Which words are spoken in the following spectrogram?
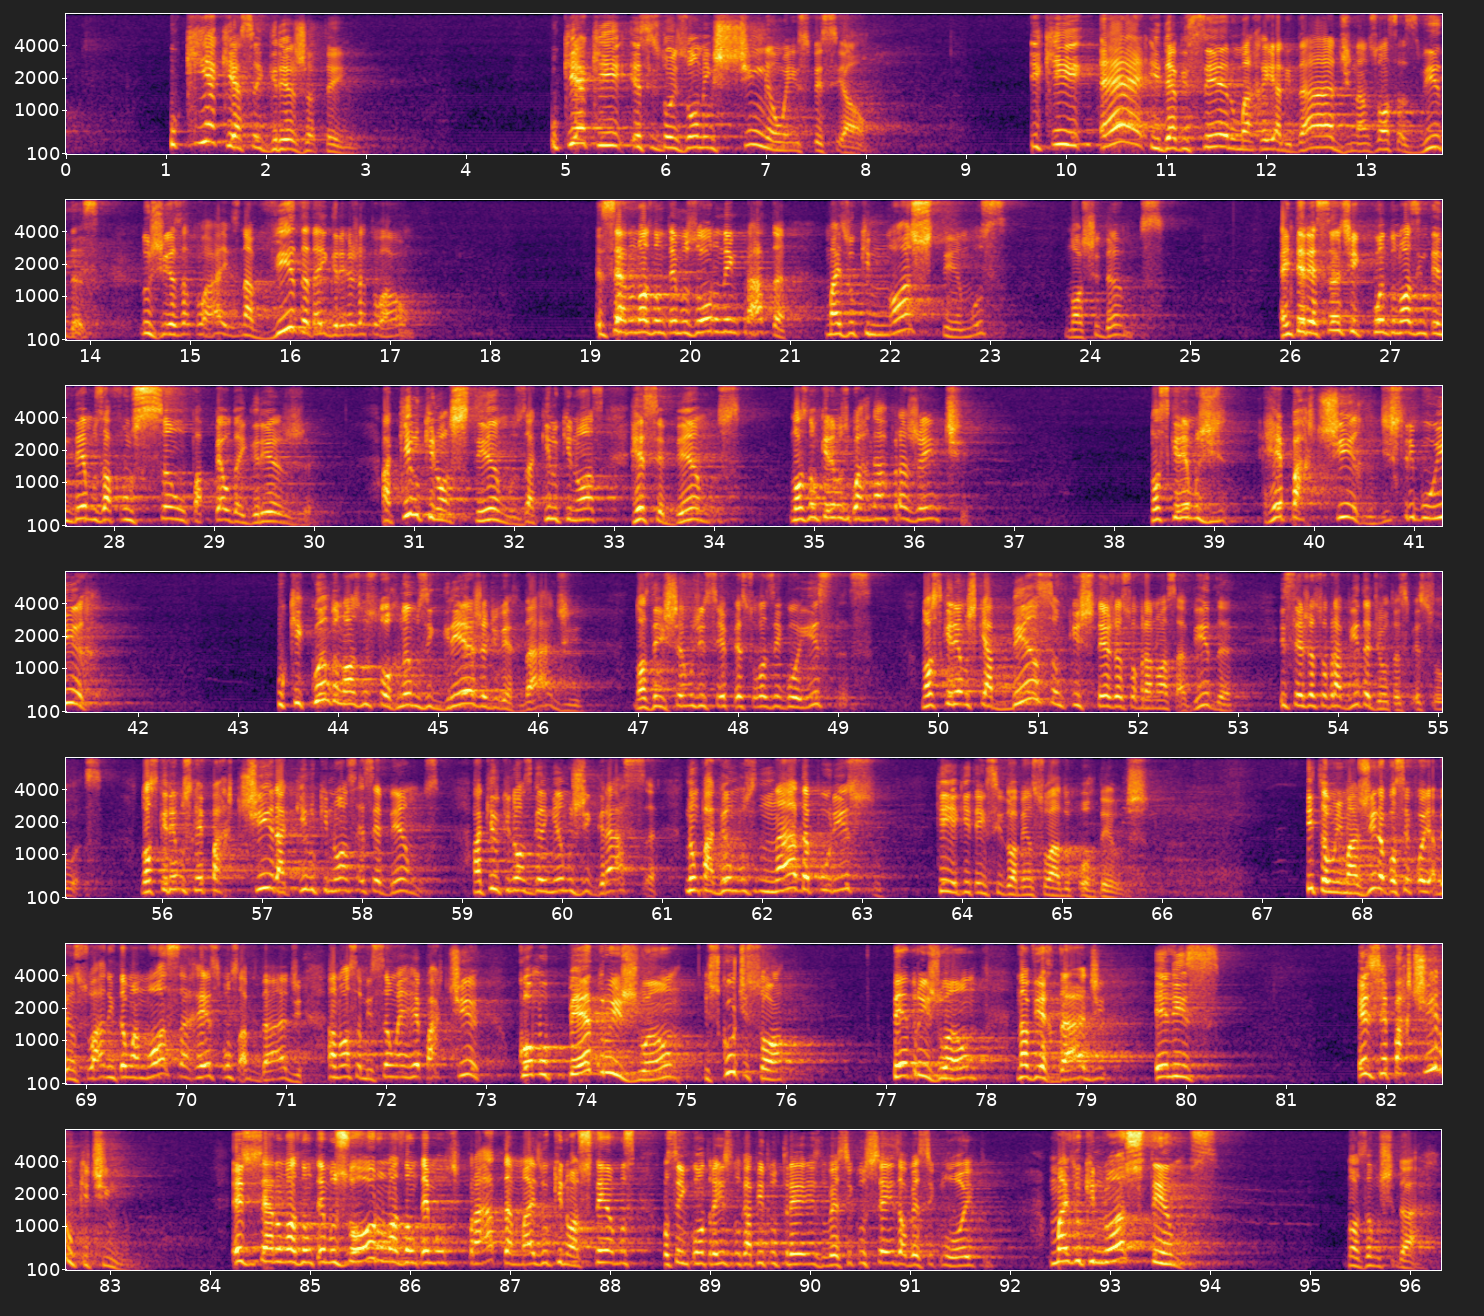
O que é que essa igreja tem? O que é que esses dois homens tinham em especial? E que é e deve ser uma realidade nas nossas vidas nos dias atuais, na vida da igreja atual. Eles disseram: Nós não temos ouro nem prata, mas o que nós temos, nós te damos. É interessante que quando nós entendemos a função, o papel da igreja, aquilo que nós temos, aquilo que nós recebemos, nós não queremos guardar para a gente, nós queremos repartir, distribuir. Porque quando nós nos tornamos igreja de verdade, nós deixamos de ser pessoas egoístas. Nós queremos que a bênção que esteja sobre a nossa vida esteja sobre a vida de outras pessoas. Nós queremos repartir aquilo que nós recebemos, aquilo que nós ganhamos de graça. Não pagamos nada por isso. Quem aqui tem sido abençoado por Deus? Então imagina, você foi abençoado, então a nossa responsabilidade, a nossa missão é repartir, como Pedro e João, escute só, Pedro e João, na verdade, eles eles repartiram o que tinham. Eles disseram: Nós não temos ouro, nós não temos prata, mas o que nós temos, você encontra isso no capítulo 3, do versículo 6 ao versículo 8. Mas o que nós temos, nós vamos te dar.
